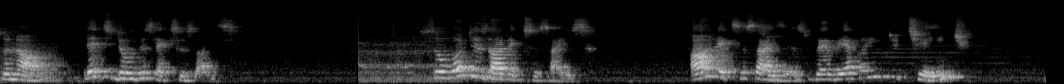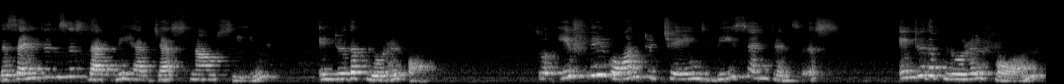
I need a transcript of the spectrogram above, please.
So now let's do this exercise. So what is our exercise? Our exercise is where we are going to change the sentences that we have just now seen into the plural form. So if we want to change these sentences into the plural form,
